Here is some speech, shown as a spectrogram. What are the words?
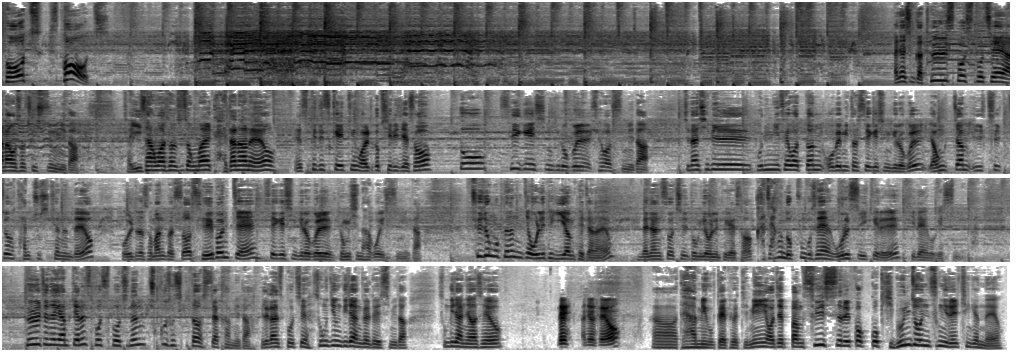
스포츠 스포츠. 안녕하십니까. 토요일 스포츠 스포츠의 아나운서 최시중입니다. 자 이상화 선수 정말 대단하네요. 스피드 스케이팅 월드컵 시리즈에서 또 세계 신기록을 세웠습니다. 지난 10일 본인이 세웠던 500m 세계 신기록을 0.17초 단축시켰는데요 올 들어서만 벌써 세 번째 세계 신기록을 경신하고 있습니다. 최종 목표는 이제 올림픽 2연패잖아요. 내년 소치 동계올림픽에서 가장 높은 곳에 오를 수 있기를 기대해 보겠습니다. 토요일 저녁에 함께하는 스포츠 스포츠는 축구 소식부터 시작합니다. 일간 스포츠의 송지훈 기자 연결되어 있습니다. 송 기자 안녕하세요. 네, 안녕하세요. 어, 대한민국 대표팀이 어젯밤 스위스를 꺾고 기분 좋은 승리를 챙겼네요.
